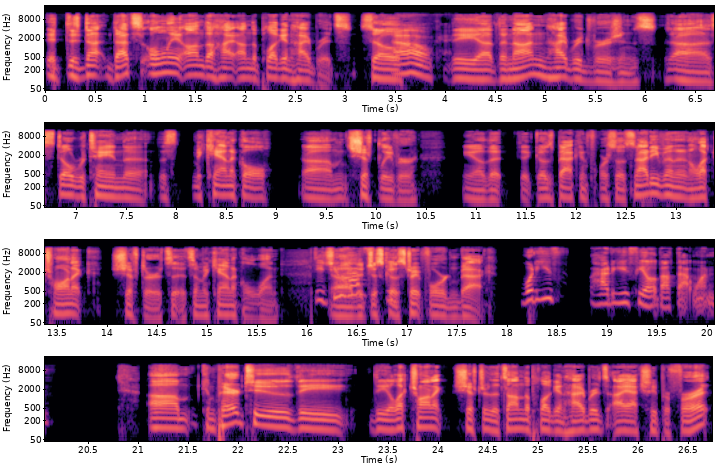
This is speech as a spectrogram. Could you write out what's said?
It did not. That's only on the high on the plug-in hybrids. So Oh, okay. the uh, the non-hybrid versions uh, still retain the the mechanical um, shift lever. You know that, that goes back and forth. So it's not even an electronic shifter. It's a, it's a mechanical one Did you uh, have that just did- goes straight forward and back. What do you? How do you feel about that one? Um, compared to the the electronic shifter that's on the plug-in hybrids, I actually prefer it.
